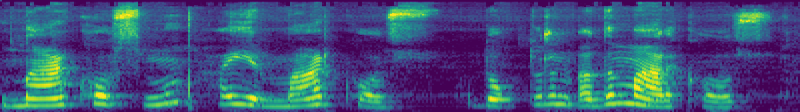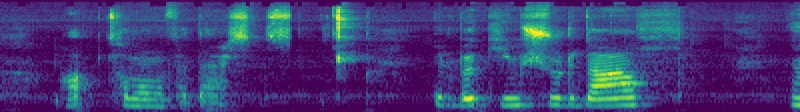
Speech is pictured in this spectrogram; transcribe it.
Marcos mu? Hayır Marcos. Doktorun adı Marcos. Ha, tamam affedersiniz. Dur bakayım şurada al. Heh.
